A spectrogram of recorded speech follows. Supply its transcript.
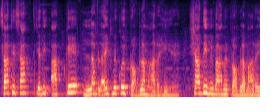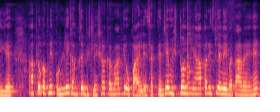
साथ ही साथ यदि आपके लव लाइफ में कोई प्रॉब्लम आ रही है, शादी विवाह में प्रॉब्लम आ रही है, आप लोग अपनी कुंडली का हमसे विश्लेषण करवा के उपाय ले सकते हैं। जेम स्टोन हम यहाँ पर इसलिए नहीं बता रहे हैं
